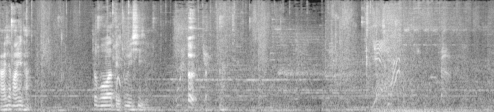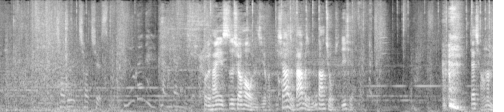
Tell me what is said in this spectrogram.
打一下防御塔，这波得注意细节。 적 不给他一丝消耗我的机会，一下子 W 能挡九十滴血，加强了没？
